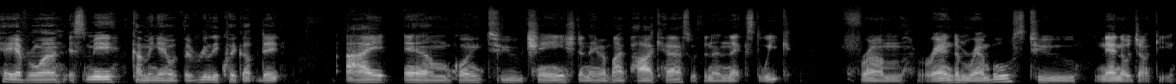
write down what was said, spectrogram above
Hey everyone, it's me coming in with a really quick update. I am going to change the name of my podcast within the next week from Random Rambles to Nanojunkie.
